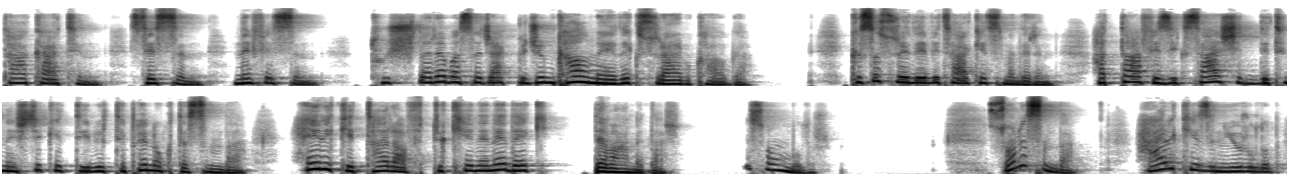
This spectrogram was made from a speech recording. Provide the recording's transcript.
Takatin, sesin, nefesin, tuşlara basacak gücün kalmayarak sürer bu kavga. Kısa sürede evi terk etmelerin, hatta fiziksel şiddetin eşlik ettiği bir tepe noktasında her iki taraf tükenene dek devam eder ve son bulur. Sonrasında herkesin yorulup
